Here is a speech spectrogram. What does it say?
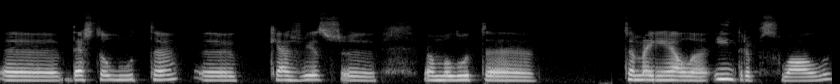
uh, desta luta, uh, que às vezes uh, é uma luta também ela intrapessoal,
